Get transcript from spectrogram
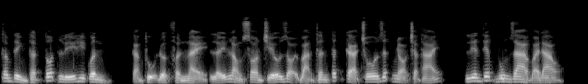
tâm tình thật tốt lý hy quân, cảm thụ được phần này lấy lòng son chiếu dọi bản thân tất cả chỗ rất nhỏ trạng thái, liên tiếp vung ra vài đao,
